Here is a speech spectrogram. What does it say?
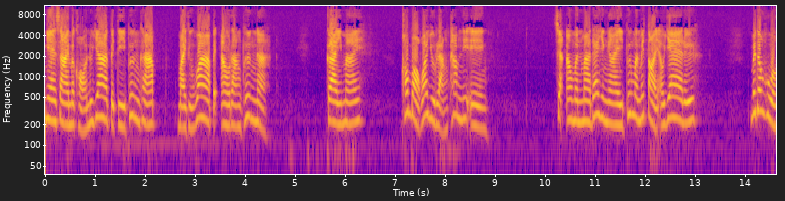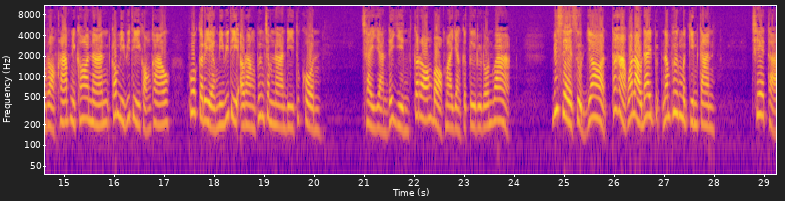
แง่ทรายมาขออนุญาตไปตีพึ่งครับ หมายถึงว่าไปเอารังพึ่งนะ่ะ ไกลไหมเขาบอกว่าอยู่หลังถ้ำนี่เอง จะเอามันมาได้ยังไง พึ่งมันไม่ต่อยเอาแย่หรือ ไม่ต้องห่วงหรอกครับในข้อนั้นเขามีวิธีของเขาพวกกระเหรี่ยงมีวิธีเอารังพึ่งชำนาญดีทุกคนชัยยันได้ยินก็ร้องบอกมาอย่างกระตือรือร้นว่า วิเศษสุดยอด ถ้าหากว่าเราได้น้ำพึ่งมากินกัน เชษฐา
